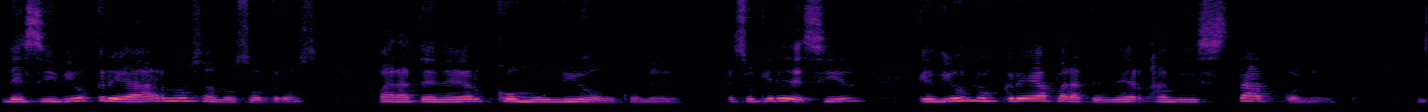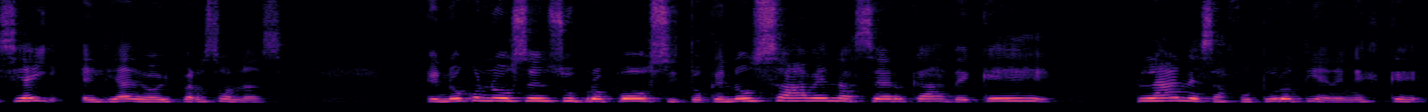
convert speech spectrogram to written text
decidió crearnos a nosotros para tener comunión con Él. Eso quiere decir que Dios nos crea para tener amistad con Él. Y si hay el día de hoy personas que no conocen su propósito, que no saben acerca de qué planes a futuro tienen, es que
